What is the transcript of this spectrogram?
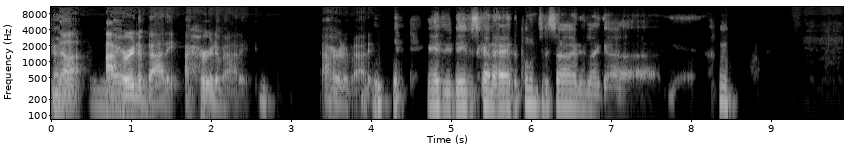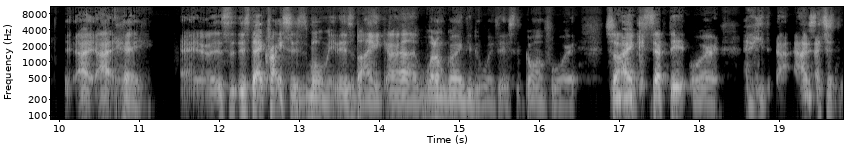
Kinda, Nah, I heard about it. I heard about it. I heard about it. Anthony Davis kind of had to pull him to the side and like, uh, I, I hey, it's, it's that crisis moment. It's like uh, what I'm going to do with this going forward. So I accept it, or I, I, I just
